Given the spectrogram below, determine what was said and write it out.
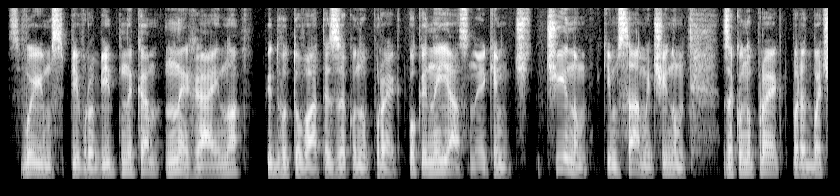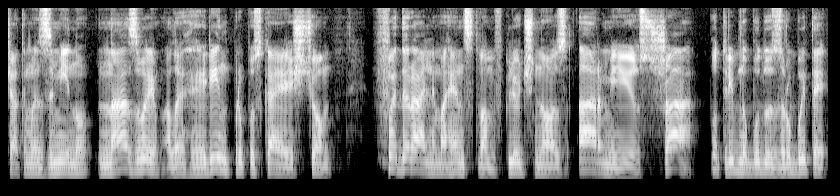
своїм співробітникам негайно підготувати законопроект. Поки не ясно, яким чином, яким саме чином законопроект передбачатиме зміну назви, але Грін припускає, що федеральним агентствам, включно з армією США, потрібно буде зробити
